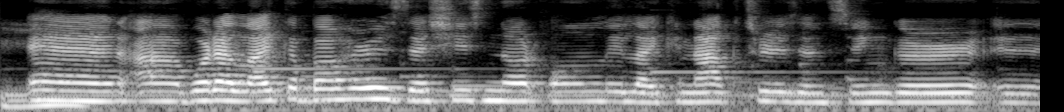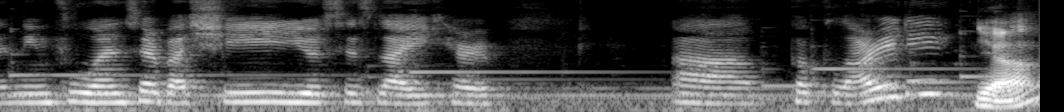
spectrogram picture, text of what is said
Mm. And uh, what I like about her is that she's not only like an actress and singer and influencer, but she uses like her uh, popularity yeah.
